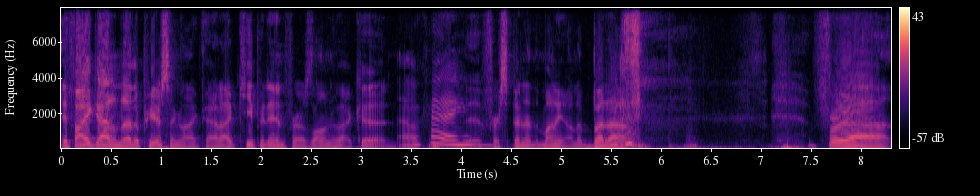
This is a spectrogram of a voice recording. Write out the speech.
if I got another piercing like that, I'd keep it in for as long as I could. Okay. uh, for spending the money on it. But um, for uh,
